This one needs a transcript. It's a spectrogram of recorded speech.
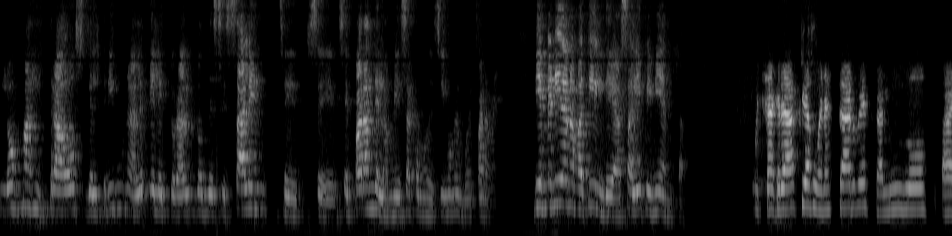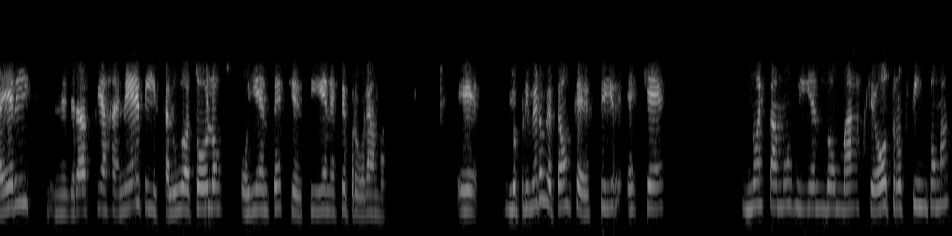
los magistrados del Tribunal Electoral, donde se salen, se, se separan de la mesa, como decimos en buen panameño. Bienvenida, Ana Matilde, a Sal y Pimienta. Muchas gracias, buenas tardes, saludos a Eric, gracias a y saludo a todos los oyentes que siguen este programa. Eh, lo primero que tengo que decir es que no estamos viendo más que otros síntomas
